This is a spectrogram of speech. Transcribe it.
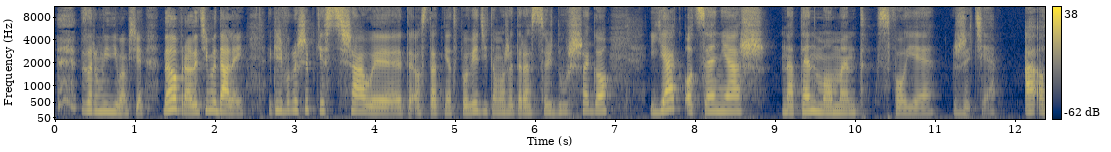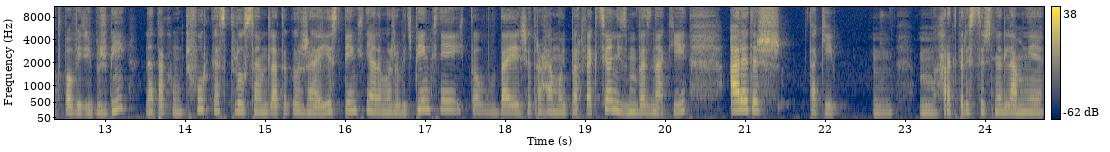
Zarumieniłam się. Dobra, lecimy dalej. Jakieś w ogóle szybkie strzały, te ostatnie odpowiedzi, to może teraz coś dłuższego. Jak oceniasz na ten moment swoje życie? A odpowiedź brzmi na taką czwórkę z plusem, dlatego że jest pięknie, ale może być piękniej. To wydaje się trochę mój perfekcjonizm we znaki, ale też taki mm, charakterystyczny dla mnie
